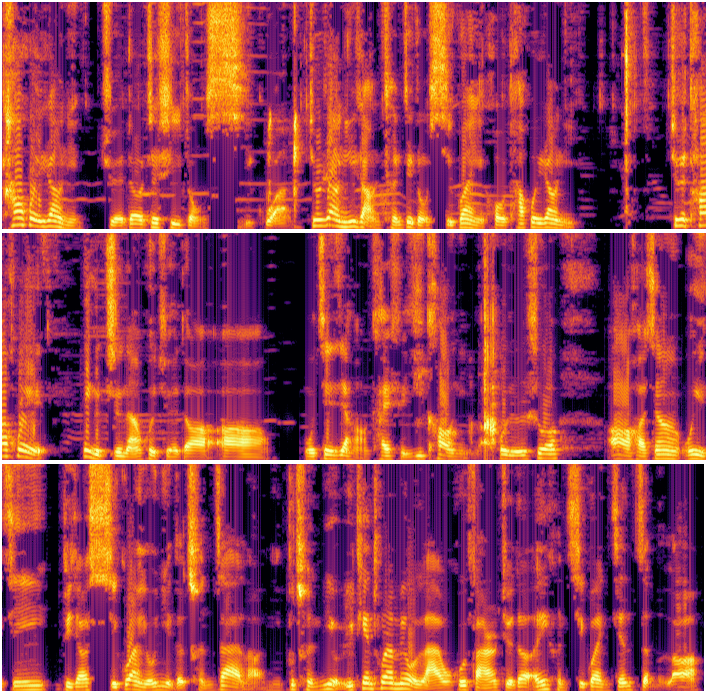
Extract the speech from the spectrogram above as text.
它会让你觉得这是一种习惯，就让你养成这种习惯以后，它会让你，就是他会那个直男会觉得啊、我渐渐好像开始依靠你了，或者是说，啊，好像我已经比较习惯有你的存在了，你不存，你有一天突然没有来，我会反而觉得，哎，很奇怪，你今天怎么了？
